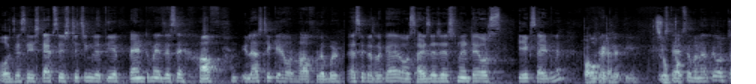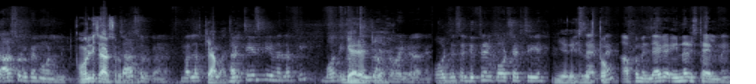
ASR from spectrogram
और जैसे इस टाइप से स्टिचिंग रहती है पैंट में जैसे हाफ़ इलास्टिक है और हाफ़ रबर ऐसे कर रखा है और साइज़ एडजस्टमेंट है और एक साइड में पॉकेट रहती है। इस टाइप से बनाते हैं और चार सौ रुपए में ओनली ओनली चार सौ चार सौ रुपए में। मतलब क्या बात है। हर चीज़ की मतलब की बहुत गारंटी है। प्रोवाइड कराते हैं। और जैसे डिफरेंट कोट सेट चाहिए। ये देखिए दोस्तों। आपको मिल जाएगा इनर स्टाइल में।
